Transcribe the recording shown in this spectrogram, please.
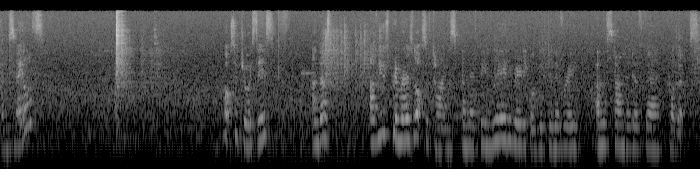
and the snails. Lots of choices and as I've used Primrose lots of times and they've been really really good with delivery and the standard of their products.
